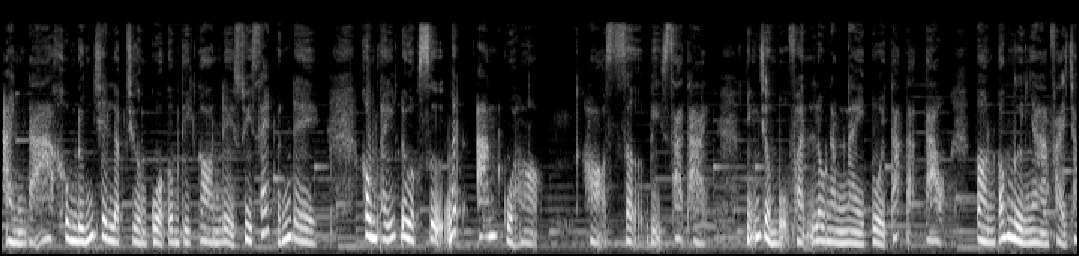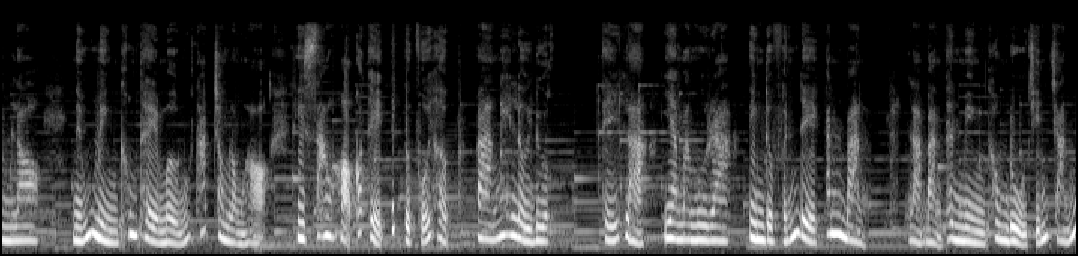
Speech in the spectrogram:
Anh đã không đứng trên lập trường của công ty con để suy xét vấn đề, không thấy được sự bất an của họ. Họ sợ bị sa thải. Những trưởng bộ phận lâu năm này tuổi tác đã cao, còn có người nhà phải chăm lo. Nếu mình không thể mở nút thắt trong lòng họ, thì sao họ có thể tích cực phối hợp và nghe lời được? Thế là yamamura tìm được vấn đề căn bản, là bản thân mình không đủ chín chắn,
